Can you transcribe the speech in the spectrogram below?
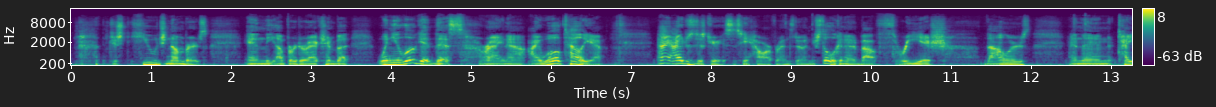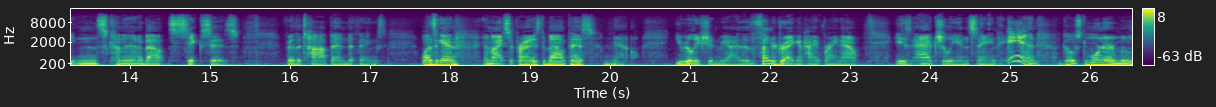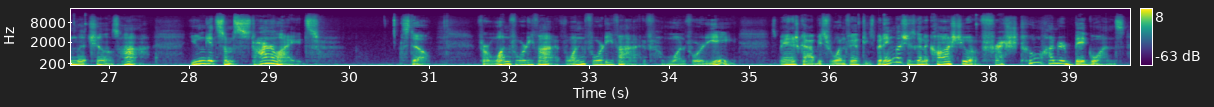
just huge numbers in the upper direction. But when you look at this right now, I will tell you, I, I was just curious to see how our friend's doing. You're still looking at about three ish dollars, and then Titans coming in about sixes for the top end of things. Once again, am I surprised about this? No. You really shouldn't be either. The Thunder Dragon hype right now is actually insane. And Ghost Mourner and Moonlit Chills, huh? You can get some Starlights still for 145 145 148 Spanish copies for 150s, but English is going to cost you a fresh 200 big ones.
